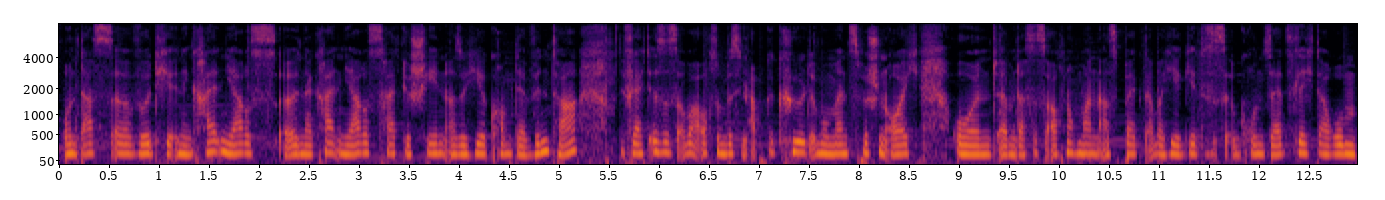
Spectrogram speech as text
Und das äh, wird hier in den kalten Jahres, äh, in der kalten Jahreszeit geschehen. Also hier kommt der Winter. Vielleicht ist es aber auch so ein bisschen abgekühlt im Moment zwischen euch. Und ähm, das ist auch nochmal ein Aspekt. Aber hier geht es grundsätzlich darum,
